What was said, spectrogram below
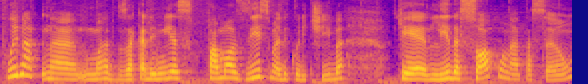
fui na, na, numa das academias famosíssimas de Curitiba, que é lida só com natação.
